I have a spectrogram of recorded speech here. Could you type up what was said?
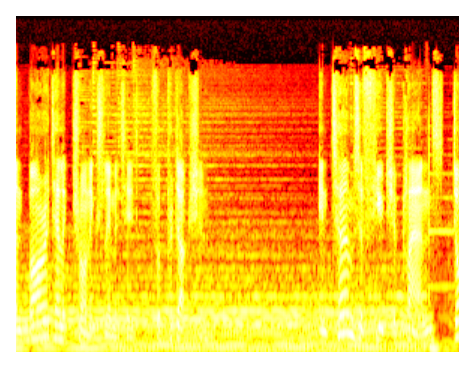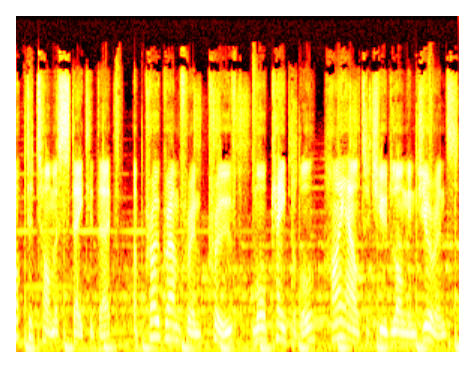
and Bharat Electronics Limited for production. In terms of future plans, Dr. Thomas stated that a program for improved, more capable, high-altitude long-endurance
